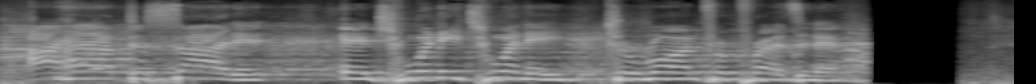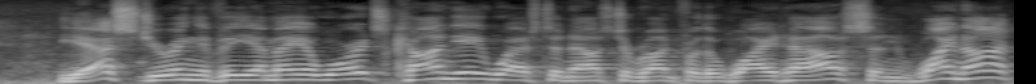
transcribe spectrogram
I have decided in 2020 to run for president. Yes, during the VMA Awards, Kanye West announced to run for the White House, and why not?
